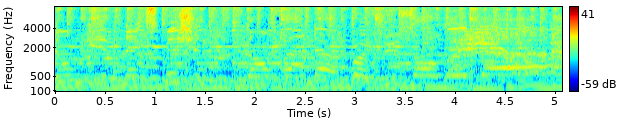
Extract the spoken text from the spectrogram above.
Gonna give an exhibition. We gonna find out what it's all about. After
